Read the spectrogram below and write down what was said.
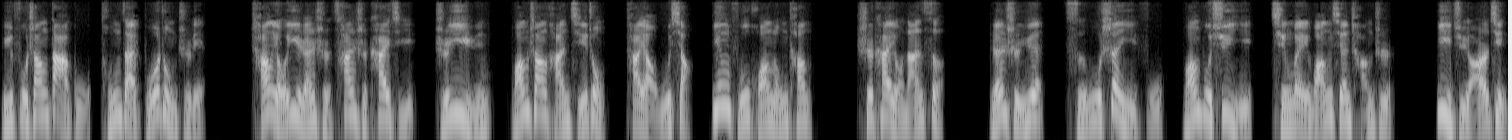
与富商大贾同在伯仲之列。常有一人是参事开籍，执依云：王伤寒极重，他药无效，应服黄龙汤。师开有难色，人士曰：“此物甚易服，王不须疑，请为王先尝之。”一举而尽。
